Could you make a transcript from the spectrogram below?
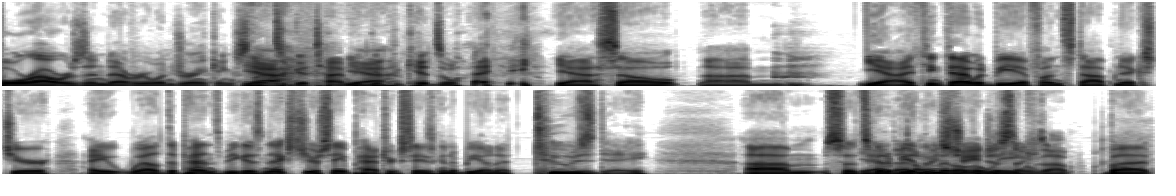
four hours into everyone drinking, so that's a good time to yeah. get the kids away. yeah. So um, yeah, I think that would be a fun stop next year. I well, it depends because next year St. Patrick's Day is going to be on a Tuesday, um, so it's Yeah, going to be in the middle of the changes week. things up. But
